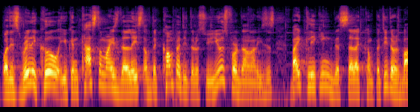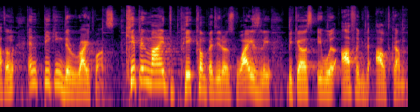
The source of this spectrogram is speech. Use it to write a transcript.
What is really cool, you can customize the list of the competitors you use for the analysis by clicking the Select Competitors button and picking the right ones. Keep in mind to pick competitors wisely because it will affect the outcome.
